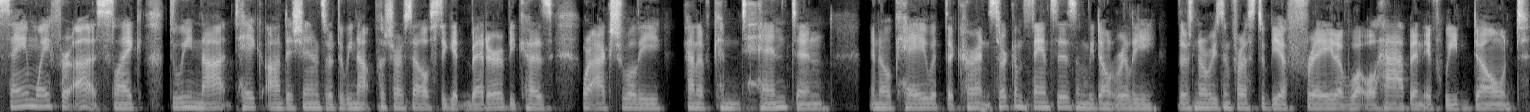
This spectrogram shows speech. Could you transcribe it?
same way for us. Like, do we not take auditions or do we not push ourselves to get better because we're actually kind of content and and okay with the current circumstances and we don't really there's no reason for us to be afraid of what will happen if we don't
